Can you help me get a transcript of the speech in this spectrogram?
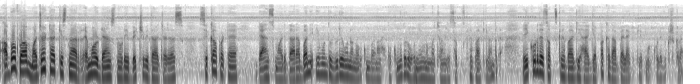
ಅಬ್ಬಬ್ಬ ಮಜಾ ಟಾಕೀಸ್ನ ರೆಮೋ ಡ್ಯಾನ್ಸ್ ನೋಡಿ ಬೆಚ್ಚಿಬಿದ್ದ ಜಡ್ಜಸ್ ಸಿಕ್ಕಾಪಟ್ಟೆ ಡ್ಯಾನ್ಸ್ ಮಾಡಿದ್ದಾರೆ. ಬನ್ನಿ ಈ ಒಂದು ವಿಡಿಯೋವನ್ನು ನೋಡ್ಕೊಂಬೋಣ ಇದಕ್ಕೂ ಮೊದಲು ನೀವು ನಮ್ಮ ಚಾನಲ್ಗೆ ಸಬ್ಸ್ಕ್ರೈಬ್ ಆಗಿಲ್ಲ ಅಂದರೆ ಈ ಕೂಡಲೇ ಸಬ್ಸ್ಕ್ರೈಬ್ ಆಗಿ ಹಾಗೆ ಪಕ್ಕದ ಬೆಲ್ಲಾಗಿ ಕ್ಲಿಕ್ ಮಾಡ್ಕೊಳ್ಳಿ ವೀಕ್ಷಕರೇ.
